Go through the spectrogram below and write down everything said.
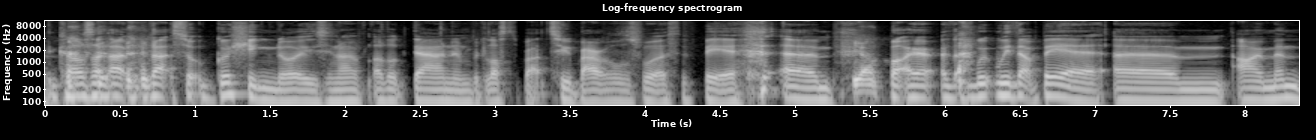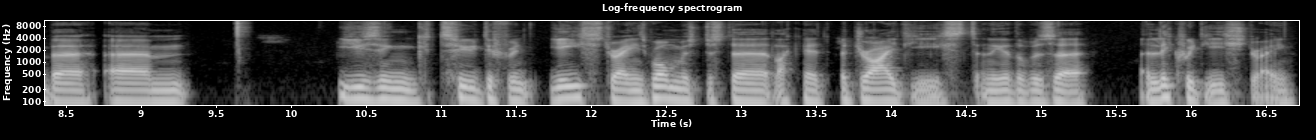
Because like that, that sort of gushing noise, and I, I looked down and we'd lost about two barrels worth of beer. Um, yeah. But I, with, with, that beer, um, I remember um, using two different yeast strains. One was just a like a, a dried yeast, and the other was a, a liquid yeast strain,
